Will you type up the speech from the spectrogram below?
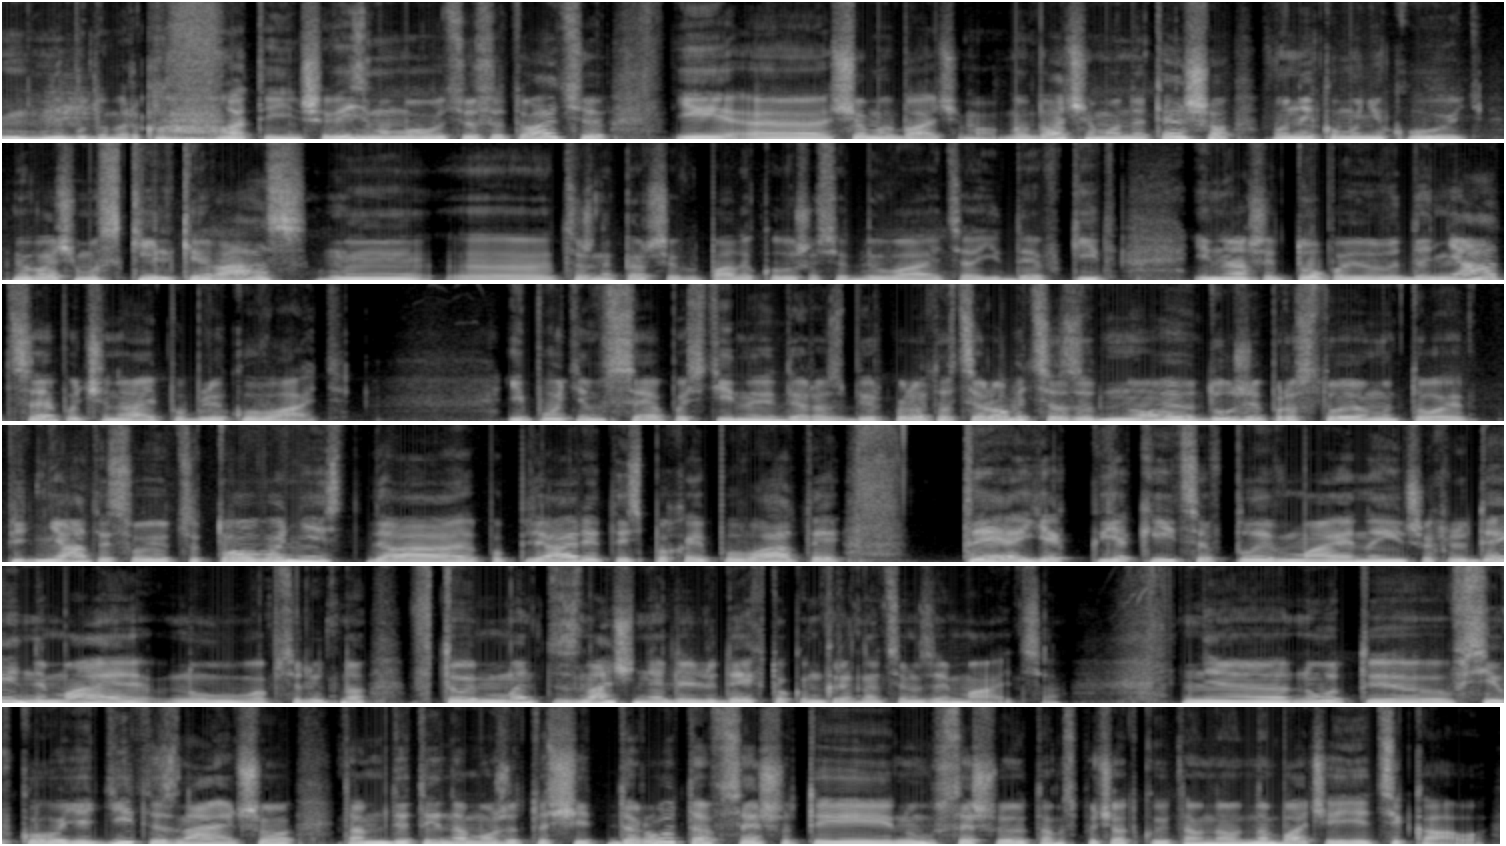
не будемо рекламувати інше. Візьмемо оцю ситуацію, і е, що ми бачимо? Ми бачимо не те, що вони комунікують. Ми бачимо, скільки раз ми. Е, це ж не перший випадок, коли щось відбувається, йде в кіт, і наші топові видання це починають публікувати. І потім все постійно йде розбір польотів. Це робиться з одною дуже простою метою: підняти свою цитованість, да, попіаритись, похайпувати те, як, який це вплив має на інших людей, не має ну, абсолютно в той момент значення для людей, хто конкретно цим займається. Е, ну от е, Всі, в кого є діти, знають, що там дитина може тащити до рота все, що ти, ну, все, що там спочатку там набачить, є цікаво.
